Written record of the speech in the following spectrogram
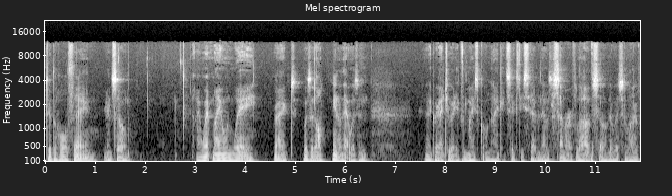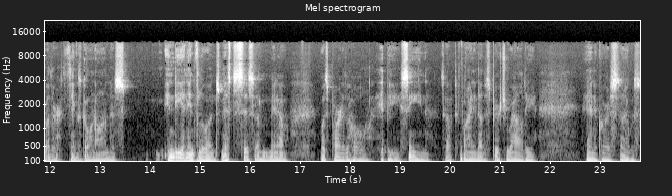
to the whole thing. And so I went my own way Right. Was it all, you know, that was in, I graduated from high school in 1967. That was the summer of love. So there was a lot of other things going on. This Indian influence, mysticism, you know, was part of the whole hippie scene. So to find another spirituality. And of course, I was,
